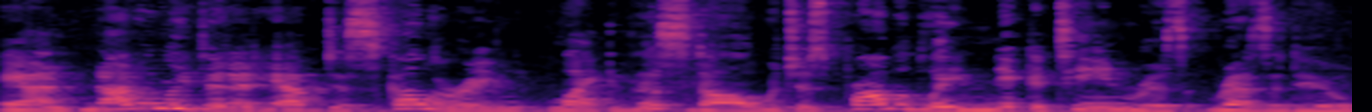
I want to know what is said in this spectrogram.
And not only did it have discoloring like this doll, which is probably nicotine res residue,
